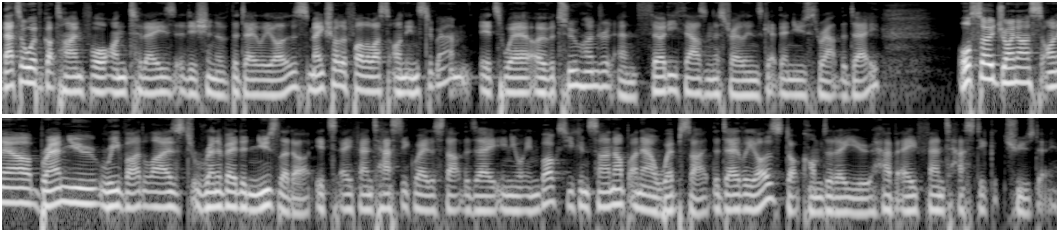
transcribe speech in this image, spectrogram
That's all we've got time for on today's edition of the Daily Aus. Make sure to follow us on Instagram. It's where over 230,000 Australians get their news throughout the day. Also, join us on our brand new, revitalized, renovated newsletter. It's a fantastic way to start the day in your inbox. You can sign up on our website, thedailyaus.com.au. Have a fantastic Tuesday.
